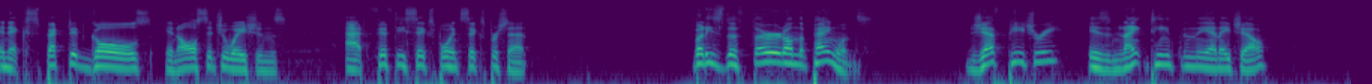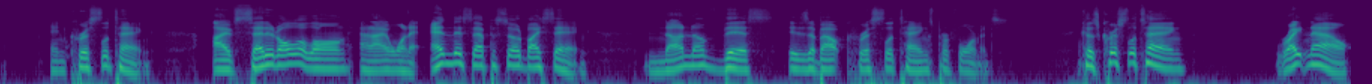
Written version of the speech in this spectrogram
in expected goals in all situations at 56.6%. But he's the third on the Penguins. Jeff Petry is 19th in the NHL, and Chris Letang. I've said it all along, and I want to end this episode by saying none of this is about Chris Letang's performance. Because Chris Letang, right now,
